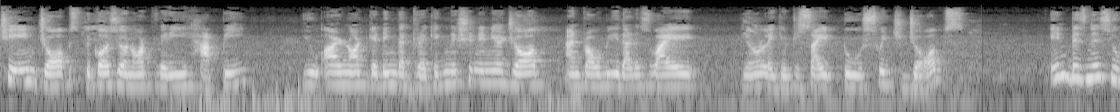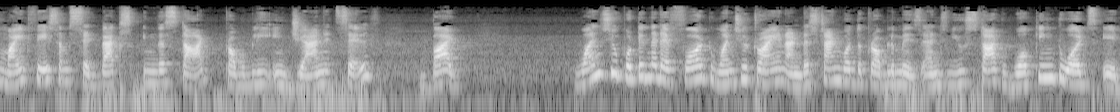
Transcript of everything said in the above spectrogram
change jobs because you're not very happy. You are not getting that recognition in your job and probably that is why you know like you decide to switch jobs. In business you might face some setbacks in the start probably in jan itself but once you put in that effort, once you try and understand what the problem is and you start working towards it,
